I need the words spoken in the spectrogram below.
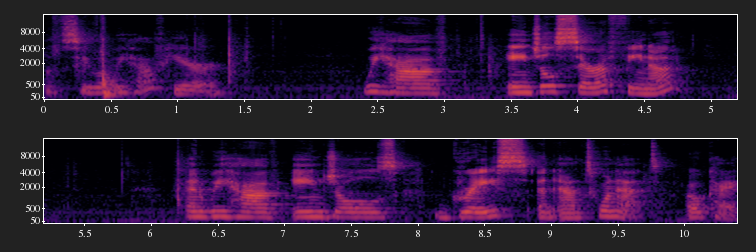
Let's see what we have here. We have Angels Seraphina. And we have Angels Grace and Antoinette. Okay.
